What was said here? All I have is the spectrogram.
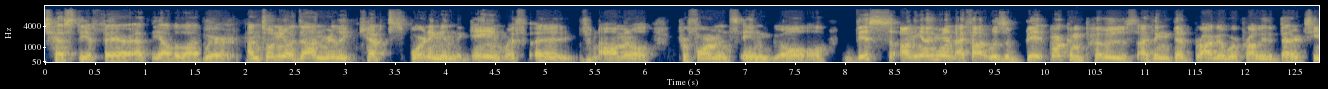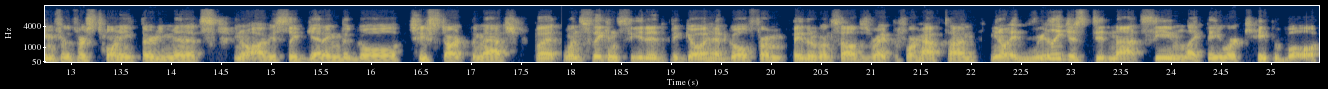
testy affair at the Avalon where Antonio Adan really kept Sporting in the game with a phenomenal performance in goal. This, on the other hand, I thought was a bit more composed. I think that Braga were probably the better team for the first 20, 30 minutes. You know, obviously getting the goal to start the match. But once they conceded the go ahead goal from Pedro Gonçalves right before halftime, you know, it really just did not seem like they were capable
